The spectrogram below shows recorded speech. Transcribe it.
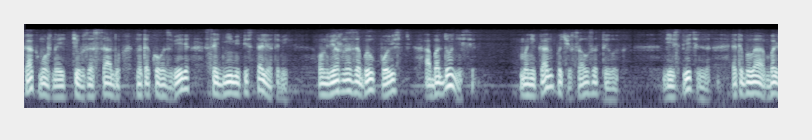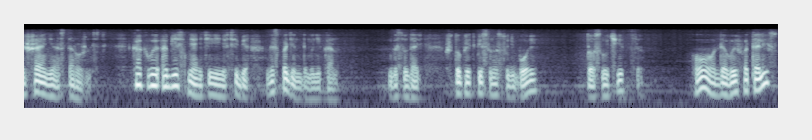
Как можно идти в засаду на такого зверя с одними пистолетами? Он верно забыл повесть об Адонисе. Манекан почесал затылок. Действительно, это была большая неосторожность. Как вы объясняете ее себе, господин Доминикан? Государь, что предписано судьбой, то случится. О, да вы фаталист?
